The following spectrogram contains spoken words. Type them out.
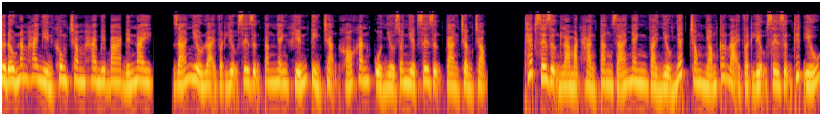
Từ đầu năm 2023 đến nay, giá nhiều loại vật liệu xây dựng tăng nhanh khiến tình trạng khó khăn của nhiều doanh nghiệp xây dựng càng trầm trọng. Thép xây dựng là mặt hàng tăng giá nhanh và nhiều nhất trong nhóm các loại vật liệu xây dựng thiết yếu.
